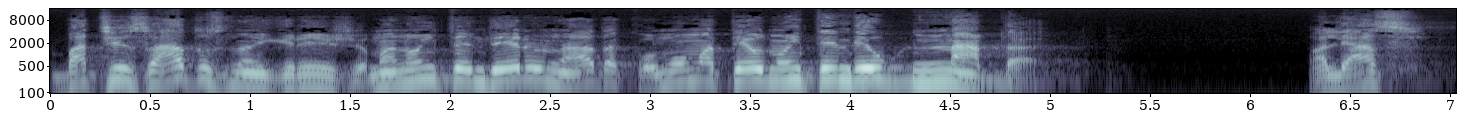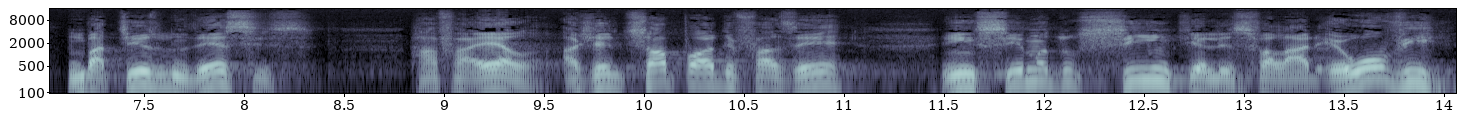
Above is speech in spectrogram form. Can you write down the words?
batizados na igreja, mas não entenderam nada, como o Mateus não entendeu nada. Aliás, um batismo desses, Rafael, a gente só pode fazer em cima do sim que eles falaram. Eu ouvi.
